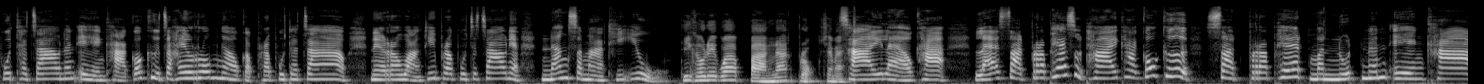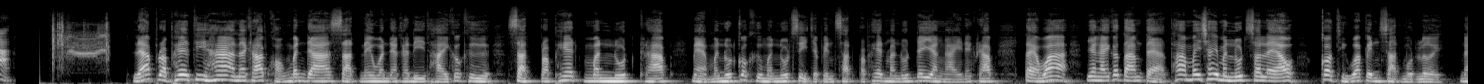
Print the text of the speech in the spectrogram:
พุทธเจ้านั่นเองค่ะ ก็คือจะให้ร่มเงากับพระพุทธเจ้า ในระหว่างที่พระพุทธเจ้าเนี่ยนั่งสมาธิอยู่ ที่เขาเรียกว่าปางนาคปรกใช่ไหมใช่แล้วค่ะ และสัตว์ประเภทสุดท้ายค่ะก็คือ สัตว์ประเภทมนุษย์นั่นเองค่ะ และประเภทที่5นะครับของบรรดาสัตว์ในวรรณคดีไทยก็คือ สัตว์ประเภทมนุษย์ครับแหมมนุษย์ก็คือมนุษย์สิจะเป็นสัตว์ประเภทมนุษย์ได้ยังไงนะครับ แต่ว่ายังไงก็ตามแต่ถ้าไม่ใช่มนุษย์ซะแล้ว ก็ถือว่าเป็นสัตว์หมดเลยใน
